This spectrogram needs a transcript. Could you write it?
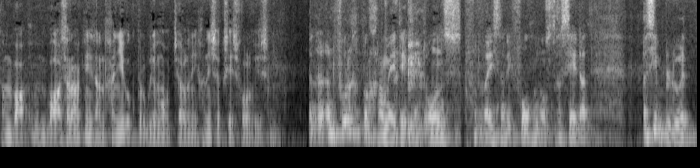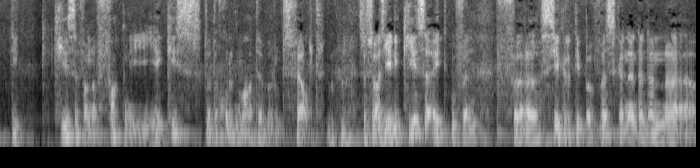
kan ba baas raak nie, dan gaan jy ook probleme optel en jy gaan nie suksesvol wees nie. In in vorige programme het, het ons verwys na die volgende. Ons het gesê dat as jy bloot die keuse van 'n vak nie, jy kies tot 'n groot mate beroepsveld. Mm -hmm. So so as jy die keuse uitoefen vir 'n sekere tipe wiskunde, dan dan uh,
